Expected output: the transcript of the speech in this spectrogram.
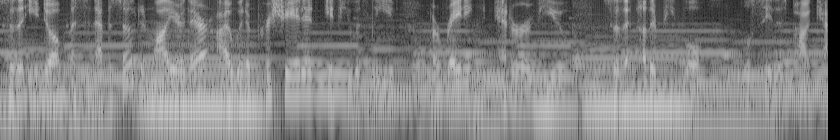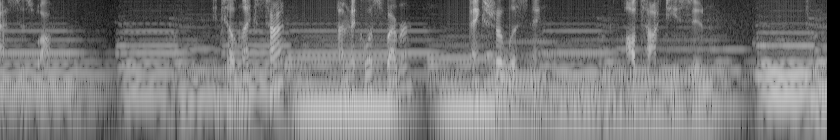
so that you don't miss an episode. And while you're there, I would appreciate it if you would leave a rating and a review so that other people will see this podcast as well. Until next time, I'm Nicholas Weber. Thanks for listening. I'll talk to you soon.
